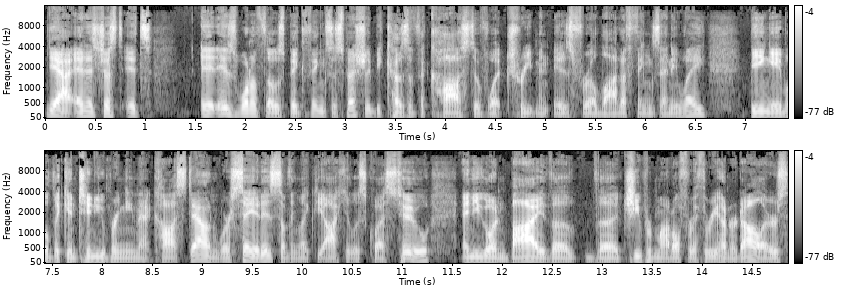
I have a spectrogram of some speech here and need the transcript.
Yeah, and it's just it's it is one of those big things, especially because of the cost of what treatment is for a lot of things anyway. Being able to continue bringing that cost down, where say it is something like the Oculus Quest Two, and you go and buy the the cheaper model for three hundred dollars,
